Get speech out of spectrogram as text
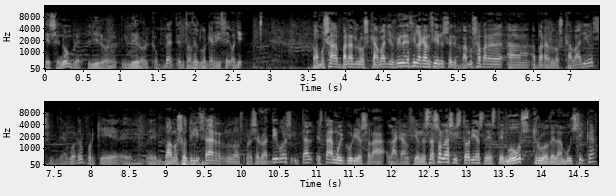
ese nombre, Little, Little Corvette. Entonces lo que dice, oye, Vamos a parar los caballos. Viene a decir la canción vamos a parar, a, a parar los caballos, ¿de acuerdo? Porque eh, eh, vamos a utilizar los preservativos y tal. Está muy curiosa la, la canción. Estas son las historias de este monstruo de la música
